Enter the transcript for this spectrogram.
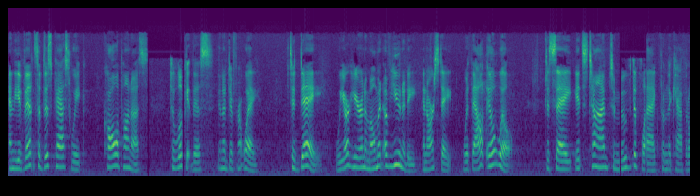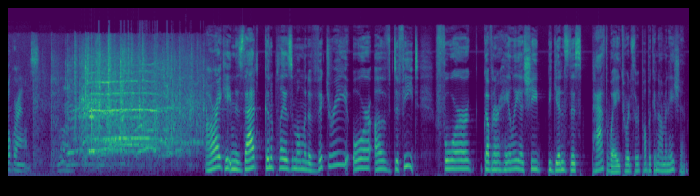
And the events of this past week call upon us to look at this in a different way. Today, we are here in a moment of unity in our state, without ill will, to say it's time to move the flag from the Capitol grounds. All right, Katon, is that going to play as a moment of victory or of defeat for Governor Haley as she begins this pathway towards the Republican nomination?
